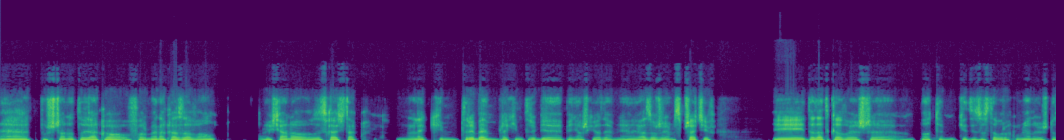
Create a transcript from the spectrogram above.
E, puszczono to jako formę nakazową i chciano uzyskać tak lekkim trybem, w lekkim trybie pieniążki ode mnie. Ja złożyłem sprzeciw i dodatkowo jeszcze po tym, kiedy został uruchomiony już no,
